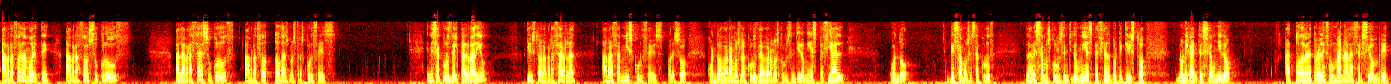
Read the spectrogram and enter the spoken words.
abrazó la muerte, abrazó su cruz, al abrazar su cruz, abrazó todas nuestras cruces. En esa cruz del Calvario, Cristo al abrazarla, abraza mis cruces. Por eso, cuando adoramos la cruz, la adoramos con un sentido muy especial. Cuando besamos esa cruz, la besamos con un sentido muy especial, porque Cristo no únicamente se ha unido a toda la naturaleza humana al hacerse hombre,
